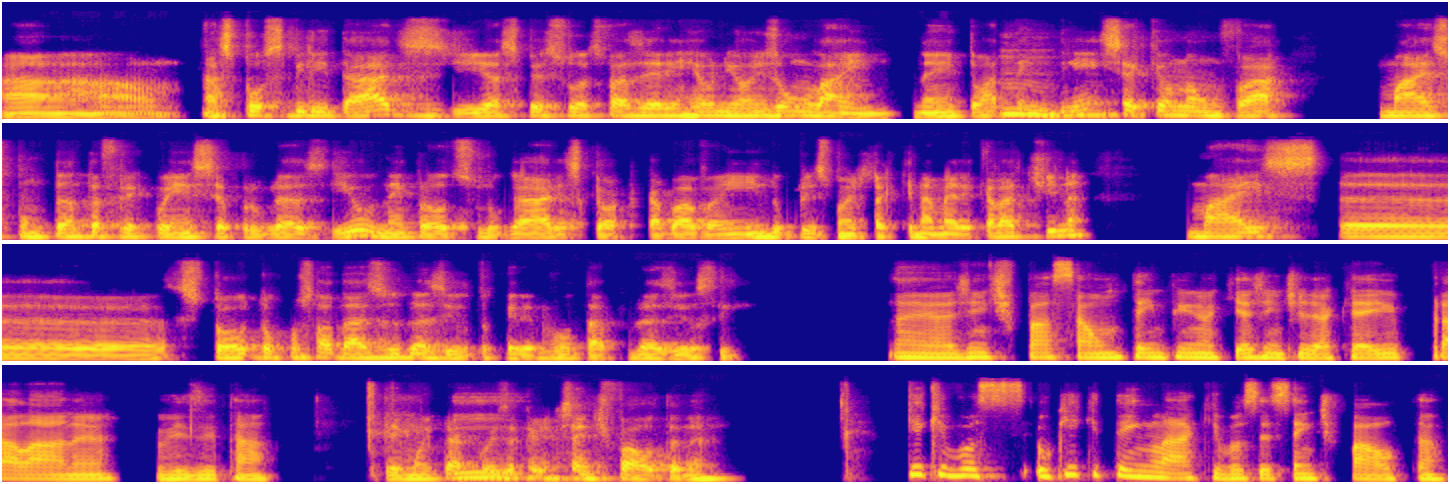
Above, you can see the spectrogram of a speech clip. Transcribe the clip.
a, as possibilidades de as pessoas fazerem reuniões online. Né? Então, a uhum. tendência é que eu não vá mais com tanta frequência para o Brasil, nem para outros lugares que eu acabava indo, principalmente aqui na América Latina, mas uh, estou, estou com saudades do Brasil, estou querendo voltar para o Brasil, sim. É, a gente passar um tempinho aqui, a gente já quer ir para lá, né? Visitar. Tem muita e... coisa que a gente sente falta, né? O que, que, você, o que, que tem lá que você sente falta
